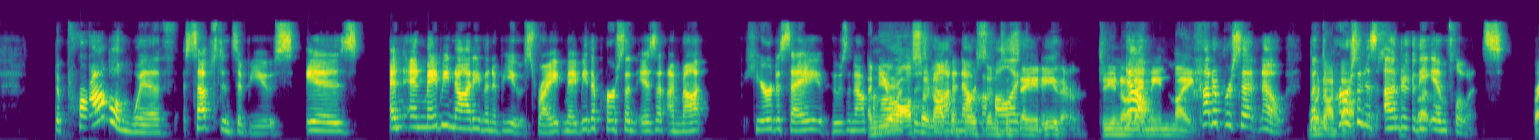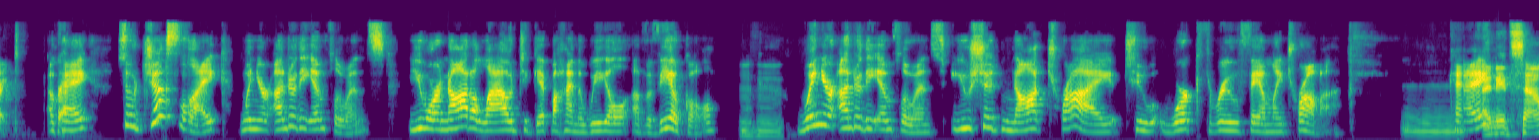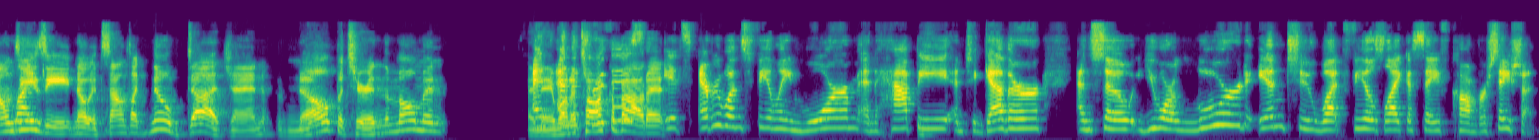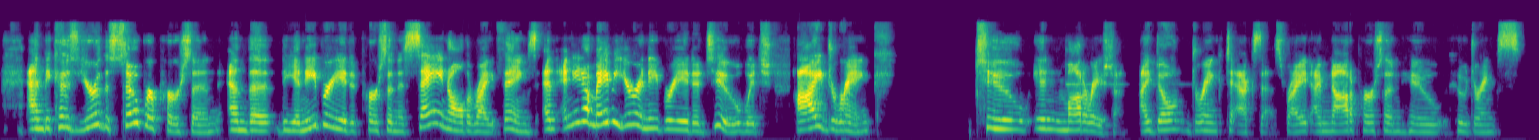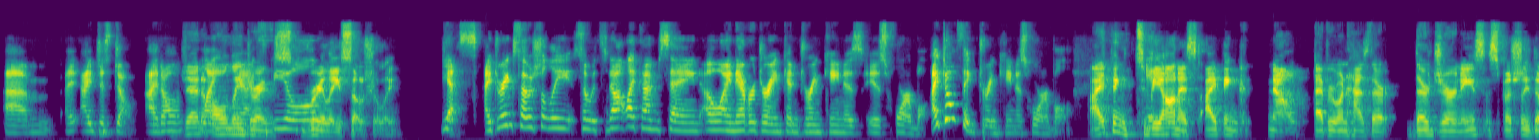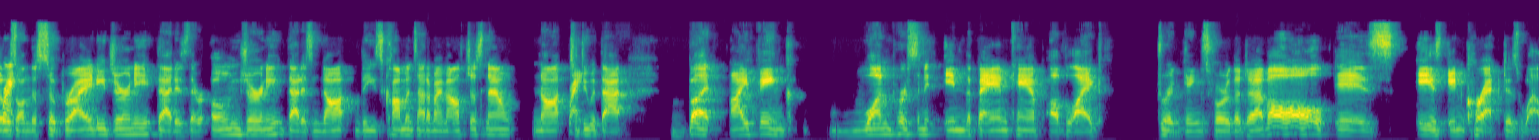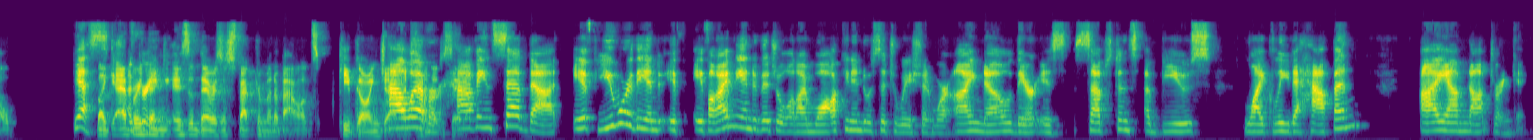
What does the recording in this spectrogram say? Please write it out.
the problem with substance abuse is and and maybe not even abuse right maybe the person isn't i'm not here to say who's an alcoholic. And alcoholic you're also not, an the person to say it either. Do you know what I mean? Like, 100% no but the not person is under but- the influence right. Okay. So just like when you're under the influence, you are not allowed to get behind the wheel of a vehicle. Mm-hmm. When you're under the influence, you should not try to work through family trauma. Okay. And it sounds Like- easy. No, it sounds like no, duh, Jen. No, but you're in the moment, and, they want to the talk about is, it. It's everyone's feeling warm and happy and together. And so you are lured into what feels like a safe conversation. And because you're the sober person and the the inebriated person is saying all the right things, and and you know, maybe you're inebriated too, which I drink to in moderation. I don't drink to excess, right? I'm not a person who who drinks um I, I just don't. I don't Jen like only drinks really socially. Yes, I drink socially, so it's not like I'm saying, "Oh, I never drink and drinking is is horrible." I don't think drinking is horrible. I think, to be honest, I think now everyone has their their journeys, especially those Right. on the sobriety journey. That is their own journey. That is not these comments out of my mouth just now. Not to do with that. But I think one person in the band camp of like drinking's for the devil is is incorrect as well. Yes, Like everything agreed. is there is a spectrum and a balance. Keep going, Jen. I just wanted However, to say that. having said that, if you are the if if I'm the individual and I'm walking into a situation where I know there is substance abuse likely to happen, I am not drinking.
